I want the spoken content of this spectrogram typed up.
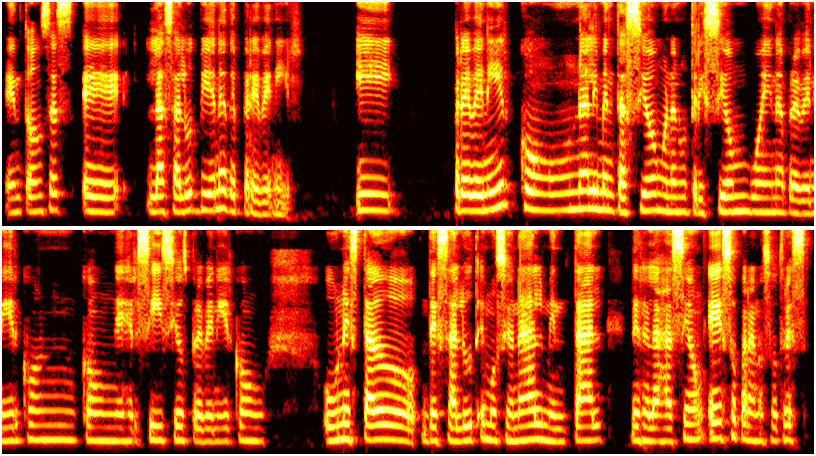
Entonces, eh, la salud viene de prevenir. Y prevenir con una alimentación, una nutrición buena, prevenir con, con ejercicios, prevenir con un estado de salud emocional, mental, de relajación, eso para nosotros es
